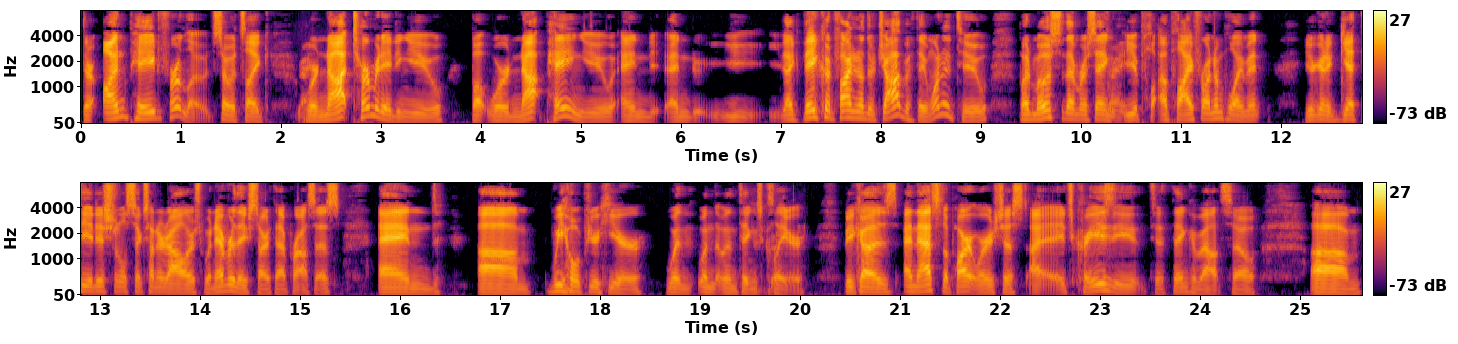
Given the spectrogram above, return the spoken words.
they're unpaid furloughed. So it's like Right. we're not terminating you but we're not paying you and and you like they could find another job if they wanted to but most of them are saying Right. you pl- apply for unemployment you're going to get the additional $600 whenever they start that process and um we hope you're here when when when things clear because and that's the part where it's just I, it's crazy to think about so um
